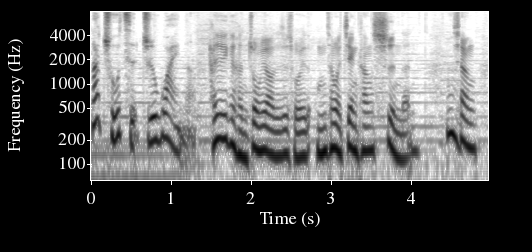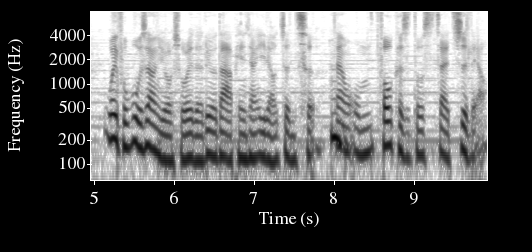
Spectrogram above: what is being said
那除此之外呢？还有一个很重要的，是所谓的我们称为健康势能。嗯、像卫福部上有所谓的六大偏向医疗政策，嗯、但我们 focus 都是在治疗。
